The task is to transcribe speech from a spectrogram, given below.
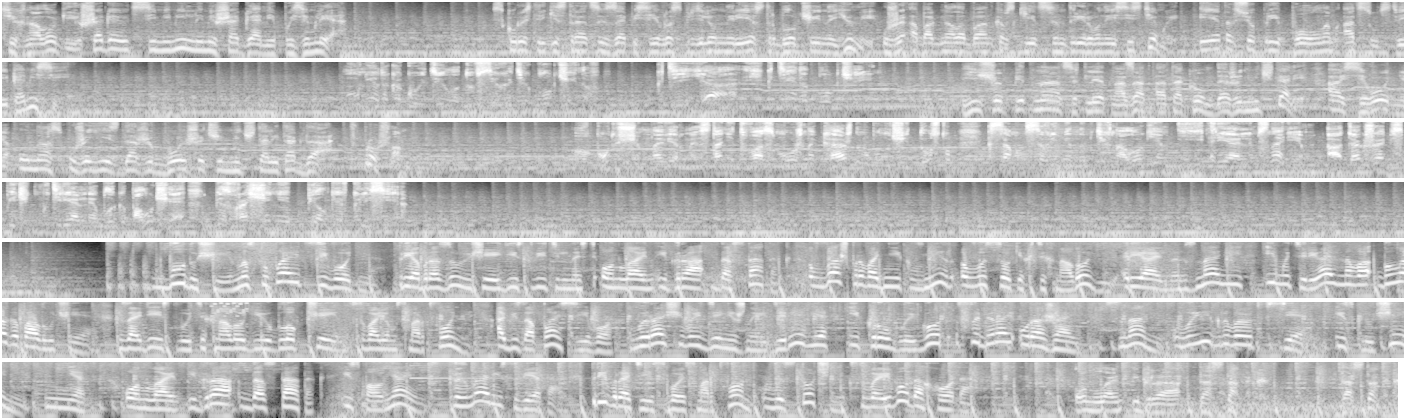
Технологии шагают семимильными шагами по Земле. Скорость регистрации записей в распределенный реестр блокчейна Юми уже обогнала банковские центрированные системы, и это все при полном отсутствии комиссии. Мне-то какое дело до всех этих блокчейнов? Где я и где этот блокчейн? Еще 15 лет назад о таком даже не мечтали, а сегодня у нас уже есть даже больше, чем мечтали тогда, в прошлом. В будущем, наверное, станет возможно каждому получить доступ к самым современным технологиям и реальным знаниям, а также обеспечить материальное благополучие без вращения белки в колесе. Будущее наступает сегодня. Преобразующая действительность онлайн-игра «Достаток» – ваш проводник в мир высоких технологий, реальных знаний и материального благополучия. Задействуй технологию блокчейн в своем смартфоне, обезопаси его, выращивай денежные деревья и круглый год собирай урожай. С нами выигрывают все. Исключений нет. Онлайн-игра «Достаток». Исполняем сценарий света. Преврати свой смартфон в источник своего дохода. Онлайн-игра «Достаток». Достаток.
